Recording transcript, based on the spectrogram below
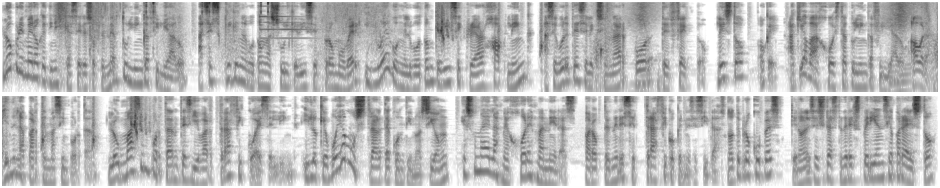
lo primero que tienes que hacer es obtener tu link afiliado. Haces clic en el botón azul que dice promover y luego en el botón que dice crear hub link, asegúrate de seleccionar por defecto. ¿Listo? Ok, aquí abajo está tu link afiliado. Ahora, viene la parte más importante. Lo más importante es llevar tráfico a ese link. Y lo que voy a mostrarte a continuación es una de las mejores maneras para obtener ese tráfico que necesitas. No te preocupes, que no necesitas tener experiencia para esto.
